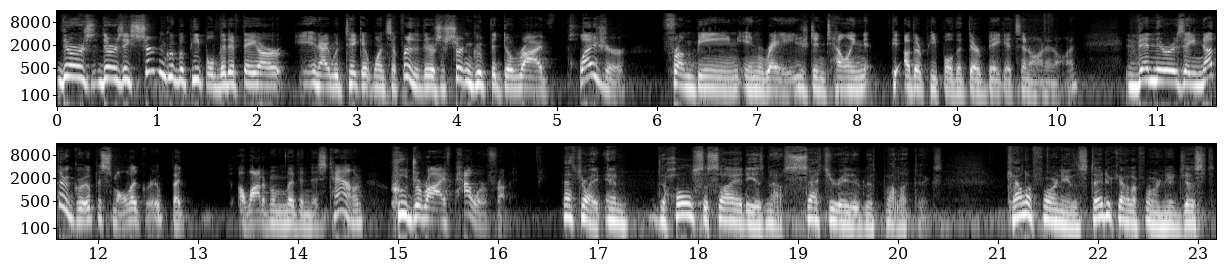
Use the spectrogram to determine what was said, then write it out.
there's there's a certain group of people that if they are, and I would take it one step further, there's a certain group that derive pleasure from being enraged and telling other people that they're bigots and on and on. Then there is another group, a smaller group, but a lot of them live in this town, who derive power from it. That's right. And the whole society is now saturated with politics. California, the state of California, just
